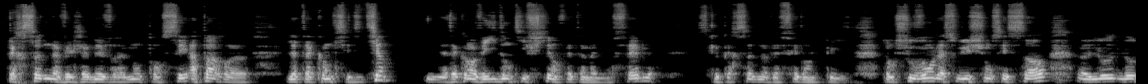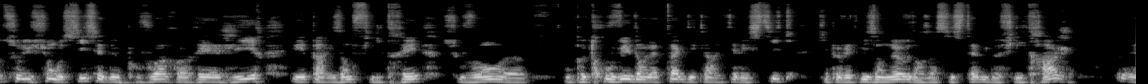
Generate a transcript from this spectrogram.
personne n'avait jamais vraiment pensé, à part euh, l'attaquant s'est dit tiens, l'attaquant avait identifié en fait un maillon faible, ce que personne n'avait fait dans le pays. Donc souvent la solution c'est ça. Euh, l'autre solution aussi c'est de pouvoir euh, réagir et par exemple filtrer. Souvent on peut trouver dans l'attaque des caractéristiques qui peuvent être mises en œuvre dans un système de filtrage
